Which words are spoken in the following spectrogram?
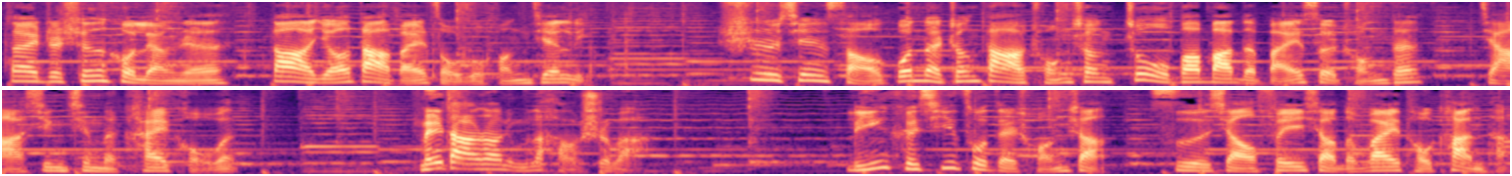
带着身后两人大摇大摆走入房间里，视线扫过那张大床上皱巴巴的白色床单，假惺惺的开口问：“没打扰到你们的好事吧？”林和熙坐在床上，似笑非笑的歪头看他。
